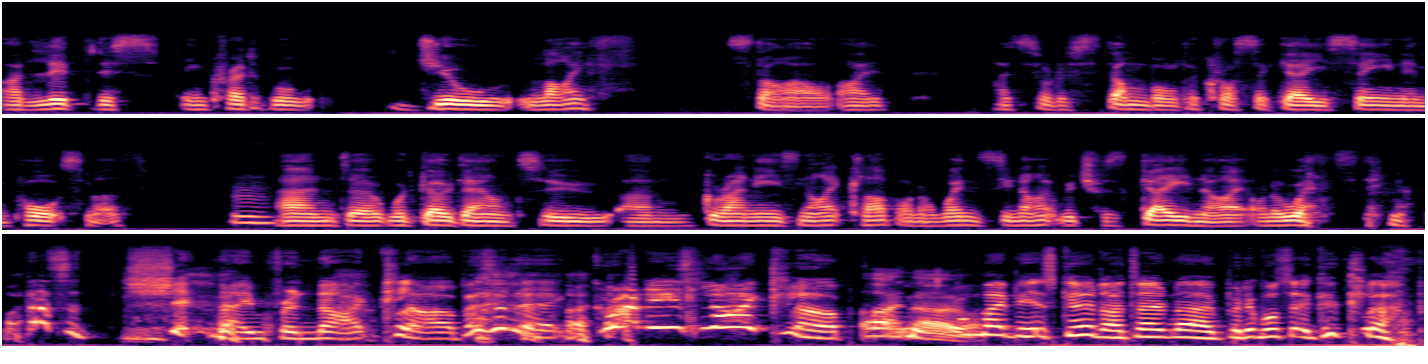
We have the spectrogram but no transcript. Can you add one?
I lived this incredible dual lifestyle. I I sort of stumbled across a gay scene in Portsmouth, mm. and uh, would go down to um, Granny's nightclub on a Wednesday night, which was gay night on a Wednesday night. That's a shit name for a nightclub, isn't it? Granny's nightclub. I know. Well, maybe it's good. I don't know, but it wasn't a good club.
